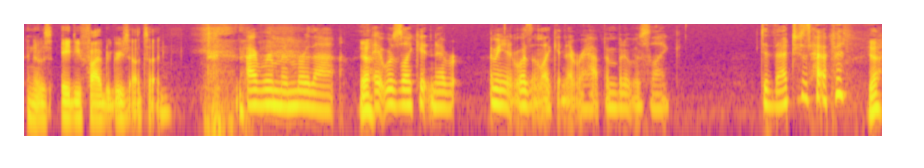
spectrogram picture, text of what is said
and it was 85 degrees outside. I remember that. Yeah. It was like it never, I mean, it wasn't like it never happened, but it was like, did that just happen? Yeah.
